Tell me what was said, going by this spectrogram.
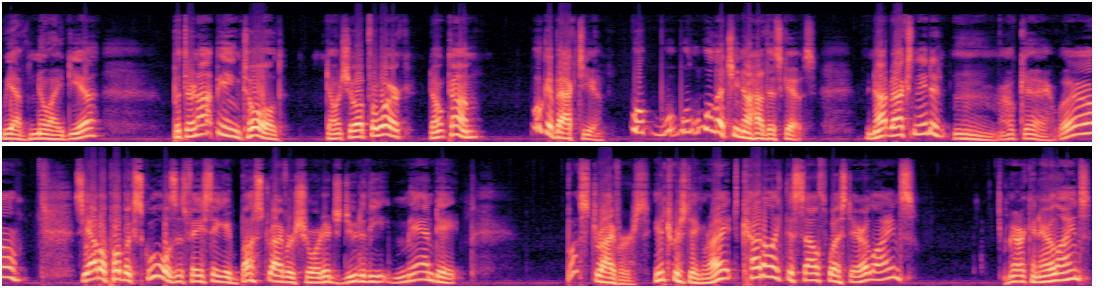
We have no idea. But they're not being told, don't show up for work. Don't come. We'll get back to you. We'll, we'll, we'll let you know how this goes. Not vaccinated? Mm, okay. Well, Seattle Public Schools is facing a bus driver shortage due to the mandate. Bus drivers. Interesting, right? Kind of like the Southwest Airlines, American Airlines.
